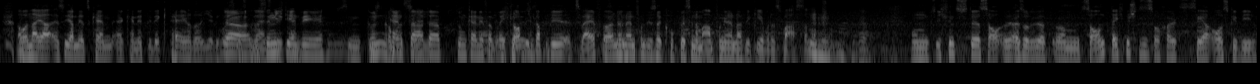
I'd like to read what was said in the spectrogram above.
aber naja, also sie haben jetzt kein, äh, keine Detektei oder irgendwas. Ja, also meinst, sind nicht kein- irgendwie, sind gründen kein. Startup, tun keine Nein, Verbrechen. Ich glaube, glaub, die zwei Freundinnen von dieser Gruppe sind am Anfang in einer WG, aber das war es dann Mhm. auch schon. Ja. Und ich finde, der Sound, also der, ähm, soundtechnisch ist es auch halt sehr ausgewählt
